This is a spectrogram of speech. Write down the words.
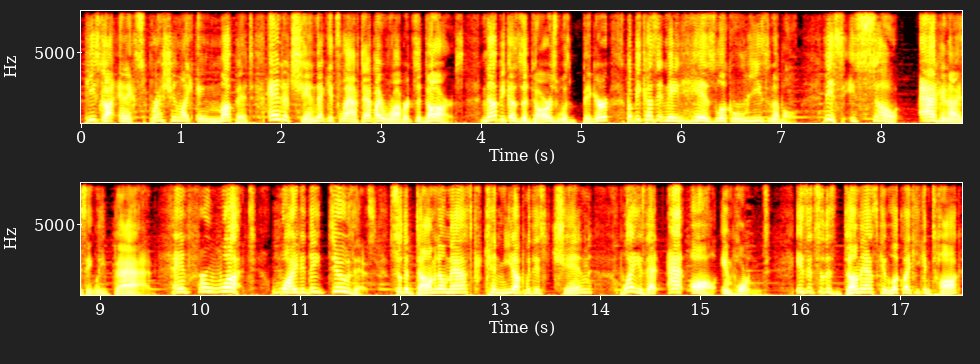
He's got an expression like a Muppet and a chin that gets laughed at by Robert Z'Dar's. Not because Z'Dar's was bigger, but because it made his look reasonable. This is so agonizingly bad. And for what? Why did they do this? So the domino mask can meet up with his chin? Why is that at all important? Is it so this dumbass can look like he can talk?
